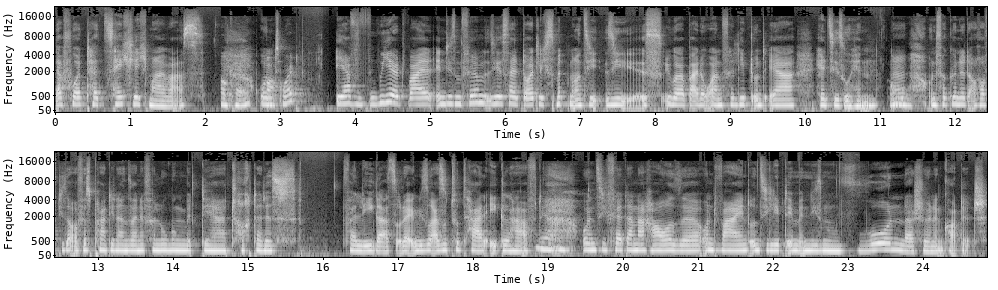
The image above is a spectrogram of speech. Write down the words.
davor tatsächlich mal was. Okay. Und- Awkward. Ja, weird, weil in diesem Film, sie ist halt deutlich smitten und sie, sie ist über beide Ohren verliebt und er hält sie so hin. Ne? Und verkündet auch auf dieser Office-Party dann seine Verlobung mit der Tochter des Verlegers oder irgendwie so, also total ekelhaft. Ja. Und sie fährt dann nach Hause und weint und sie lebt eben in diesem wunderschönen Cottage.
